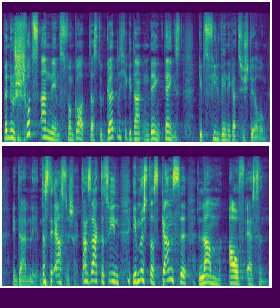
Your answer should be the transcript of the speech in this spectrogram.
Wenn du Schutz annimmst von Gott, dass du göttliche Gedanken denkst, gibt es viel weniger Zerstörung in deinem Leben. Das ist der erste Schritt. Dann sagt er zu ihnen, ihr müsst das ganze Lamm aufessen.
